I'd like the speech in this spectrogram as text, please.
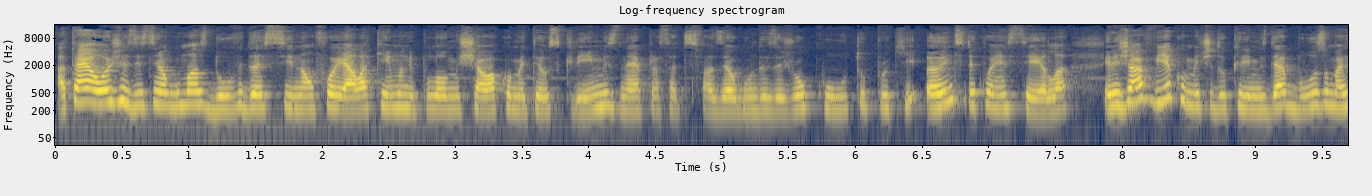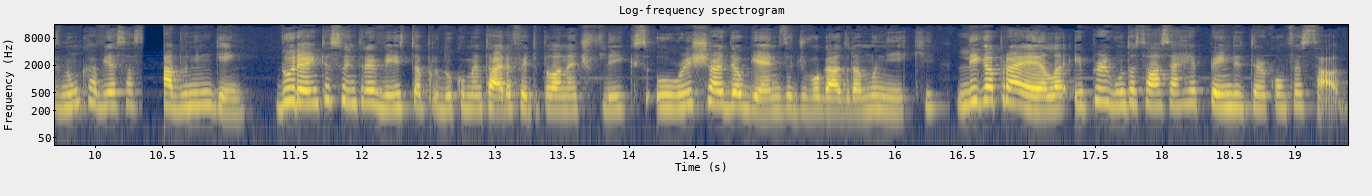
Até hoje existem algumas dúvidas se não foi ela quem manipulou Michelle a cometer os crimes, né, para satisfazer algum desejo oculto, porque antes de conhecê-la, ele já havia cometido crimes de abuso, mas nunca havia assassinado ninguém. Durante a sua entrevista para o documentário feito pela Netflix, o Richard Elganes, advogado da Monique, liga para ela e pergunta se ela se arrepende de ter confessado.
